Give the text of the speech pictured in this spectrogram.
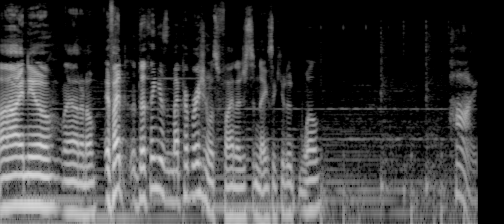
I knew. I don't know. If I, the thing is, my preparation was fine. I just didn't execute it well. Hi,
